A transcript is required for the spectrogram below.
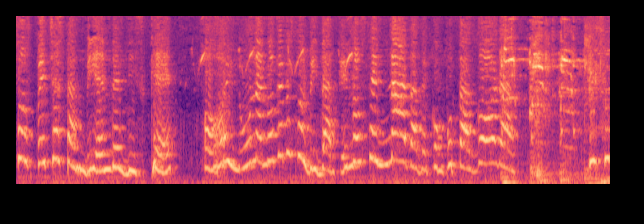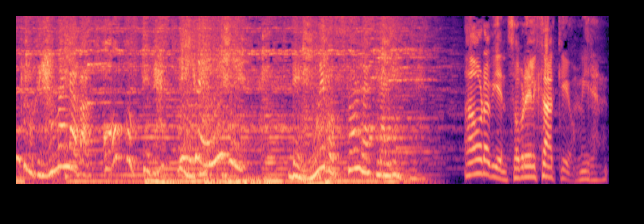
¿Sospechas también del disquete? Ay, Luna, no debes olvidar que no sé nada de computadoras. Es un programa lavacocos, ¿te das? ¡Increíble! De nuevo son las malignas. Ahora bien, sobre el hackeo, miren,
